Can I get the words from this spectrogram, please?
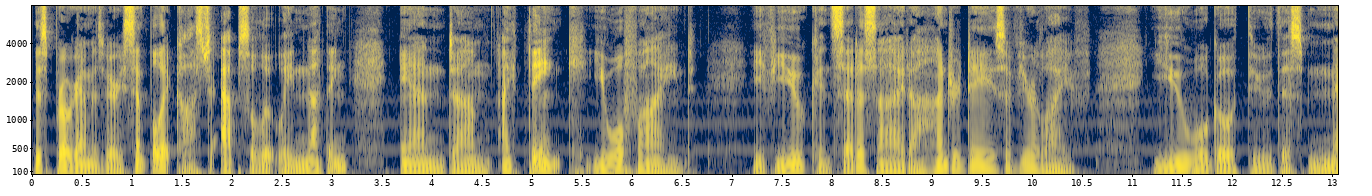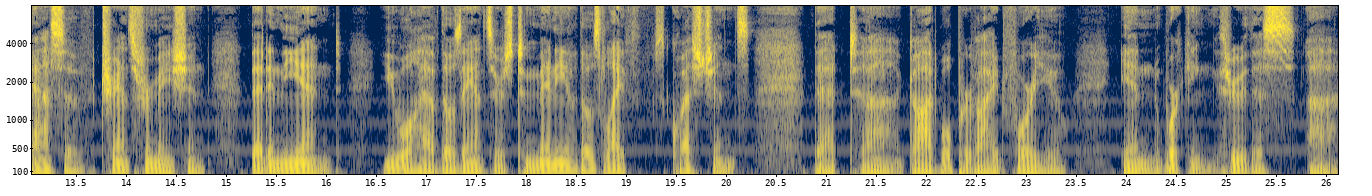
This program is very simple. It costs absolutely nothing. And um, i think you will find if you can set aside a hundred days of your life you will go through this massive transformation that in the end you will have those answers to many of those life's questions that uh, God will provide for you in working through this uh,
